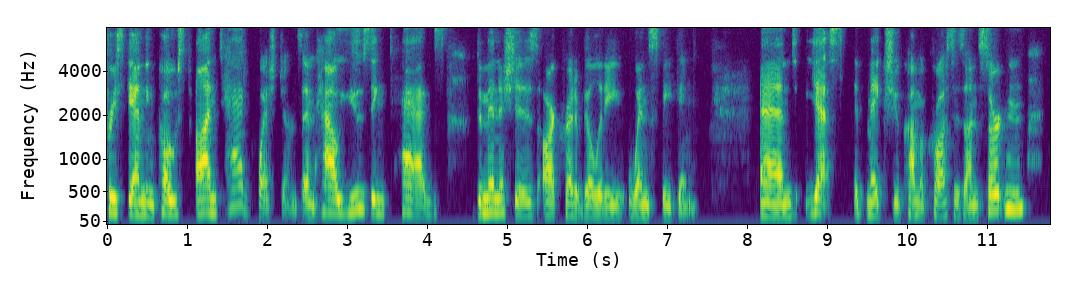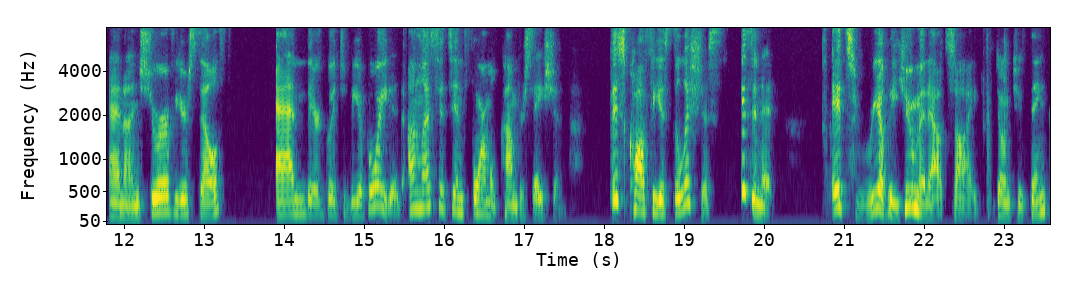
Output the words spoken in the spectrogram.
freestanding post on tag questions and how using tags diminishes our credibility when speaking. And yes, it makes you come across as uncertain and unsure of yourself, and they're good to be avoided unless it's informal conversation. This coffee is delicious, isn't it? It's really humid outside, don't you think?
